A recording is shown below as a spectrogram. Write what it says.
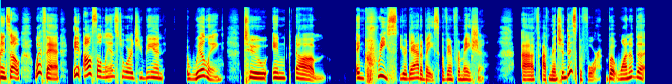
And so with that it also lends towards you being willing to in, um, increase your database of information. I've, I've mentioned this before but one of the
